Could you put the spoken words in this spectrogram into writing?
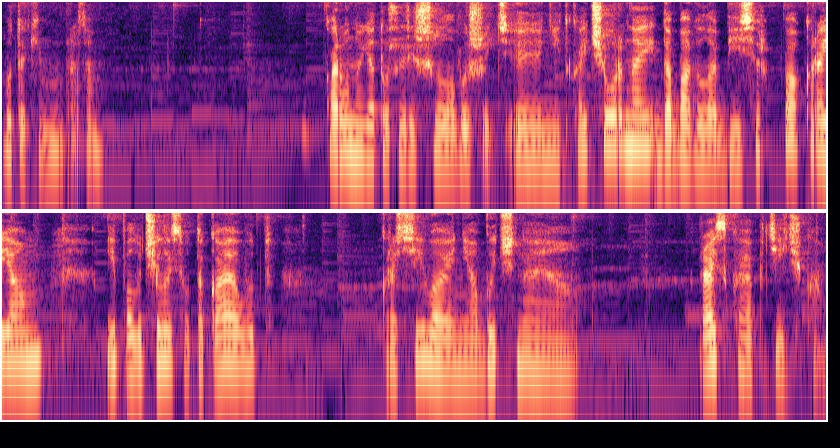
Вот таким образом. Корону я тоже решила вышить э, ниткой черной, добавила бисер по краям. И получилась вот такая вот красивая, необычная райская птичка.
